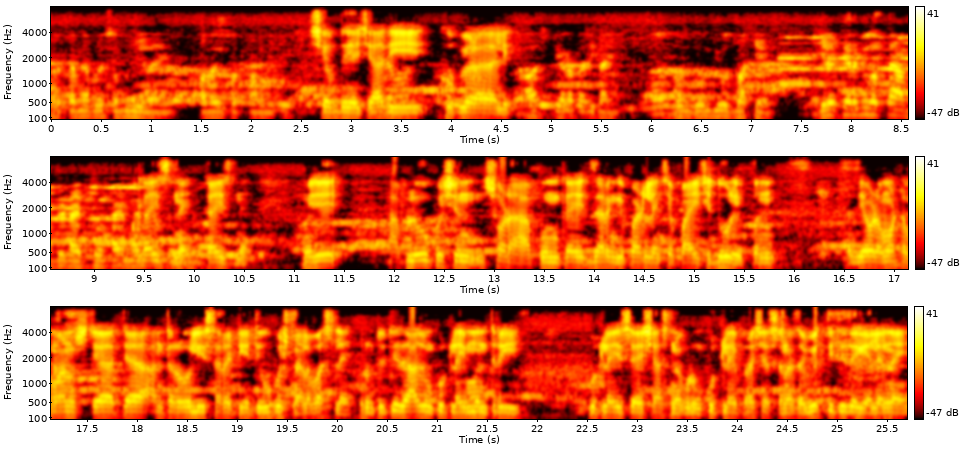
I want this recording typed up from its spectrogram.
सरकारने आपल्याला शब्द दिला आहे शब्द याच्या आधी खूप वेळा आले. आज तेरा तारीख आहे. दोन दोन दिवस बाकी आहे. गेल्या तेरा दिवसात काय अपडेट आहे? किंवा काय माहिती काहीच नाही काहीच नाही. म्हणजे आपलं उपोषण सोडा आपण काय जारंगी पाटलांच्या पायाचे धुळे पण आज एवढा मोठा माणूस त्या त्या अंतरवली सराटी येथे उपोषणाला बसलाय. परंतु तिथं अजून कुठलाही मंत्री कुठल्याही शासनाकडून कुठल्याही प्रशासनाचा व्यक्ती तिथे गेलेला नाही.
